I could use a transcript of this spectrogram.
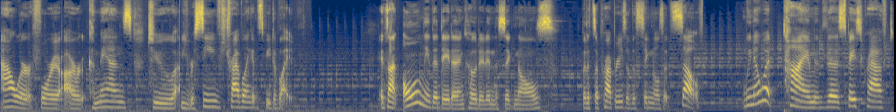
hour for our commands to be received traveling at the speed of light. It's not only the data encoded in the signals, but it's the properties of the signals itself. We know what time the spacecraft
